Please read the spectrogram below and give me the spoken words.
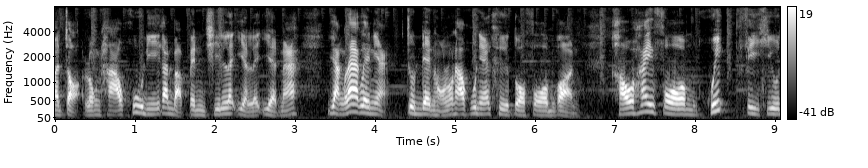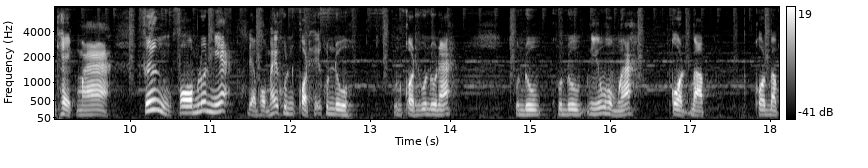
มาเจาะรองเท้าคู่นี้กันแบบเป็นชิ้นละเอียดละเอียดนะ อย่างแรกเลยเนี่ยจุดเด่นของรองเท้าคู่นี้คือตัวโฟมก่อน เขาให้โฟม Quick CQ Tech มา ซึ่งโฟมรุ่นนี้เดี๋ยวผมให้คุณกดให้คุณดู คุณกดให้คุณดูนะ คุณดูคุณดูนิ้วผมนะกดแบบกดแบบ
